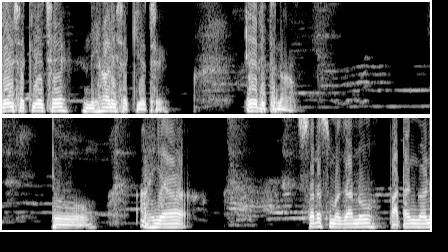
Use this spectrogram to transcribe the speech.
જોઈ શકીએ છીએ નિહાળી શકીએ છીએ એ રીતના. તો અહીંયા સરસ મજાનું પાટંગણ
